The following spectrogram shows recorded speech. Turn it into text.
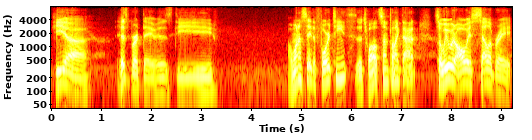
he uh his birthday is the I want to say the 14th, the 12th, something like that. So we would always celebrate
